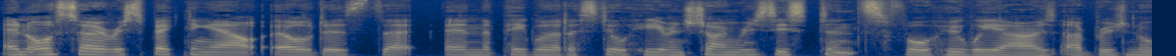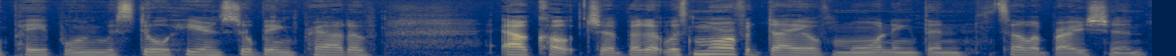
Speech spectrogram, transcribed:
and also respecting our elders that and the people that are still here and showing resistance for who we are as Aboriginal people, and we're still here and still being proud of our culture, but it was more of a day of mourning than celebration.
